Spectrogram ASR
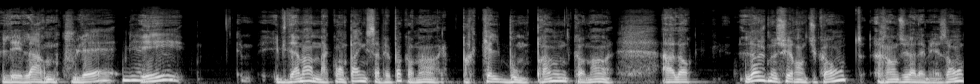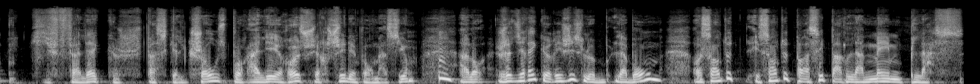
les larmes coulaient Bien et sûr. évidemment ma compagne savait pas comment, par quel bout me prendre, comment. Alors là, je me suis rendu compte, rendu à la maison, qu'il fallait que je fasse quelque chose pour aller rechercher l'information. Hum. Alors, je dirais que Régis le, Labaume a sans doute, est sans doute passé par la même place.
